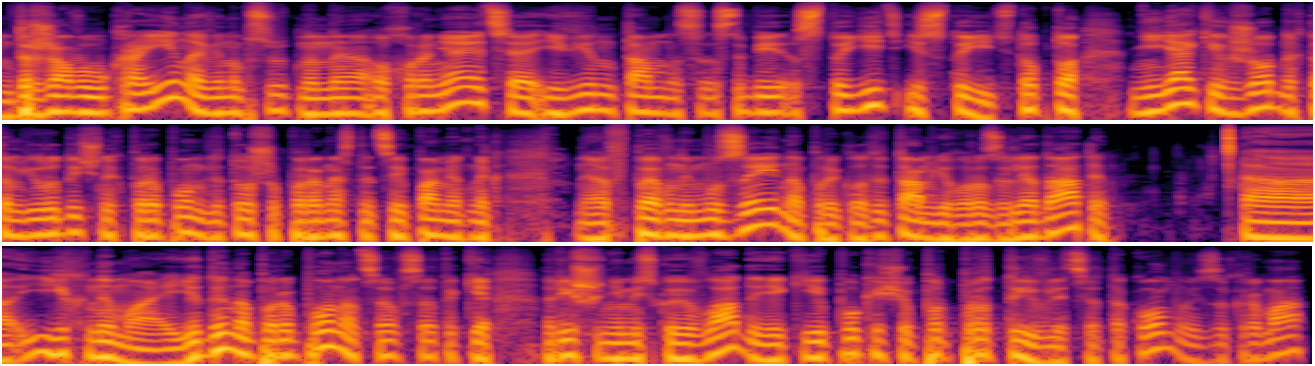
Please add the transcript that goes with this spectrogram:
держави Україна. Він абсолютно не охороняється, і він там собі стоїть і стоїть. Тобто ніяких жодних там юридичних перепон для того, щоб перенести цей пам'ятник е, в певний музей, наприклад, і там його розглядати. Їх немає. Єдина перепона це все-таки рішення міської влади, які поки що противляться такому. І, зокрема,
